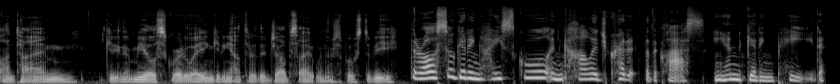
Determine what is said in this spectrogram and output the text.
on time, getting their meals squared away, and getting out there to their job site when they're supposed to be. They're also getting high school and college credit for the class and getting paid.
